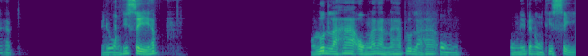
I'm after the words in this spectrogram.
นะครับไปดูองค์ที่สี่ครับเอารุ่นละห้าองค์แล้วกันนะครับ รุ่นละห้าองค์ องค์นี้เป็นองค์ที่สี่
